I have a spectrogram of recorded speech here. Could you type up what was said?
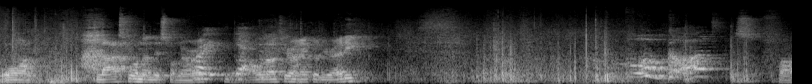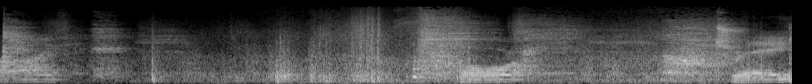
one. Last one on this one, alright? Right, yeah. Hold on to your ankle, you ready? Oh, God. Five, four, three,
